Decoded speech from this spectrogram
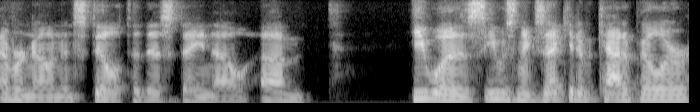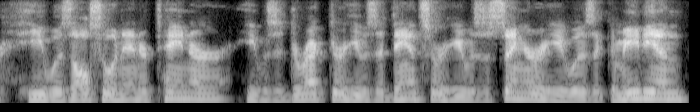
ever known and still to this day know. Um, he was he was an executive at Caterpillar. He was also an entertainer. He was a director. He was a dancer. He was a singer. He was a comedian.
